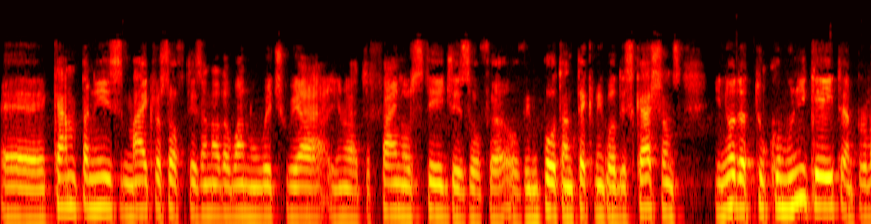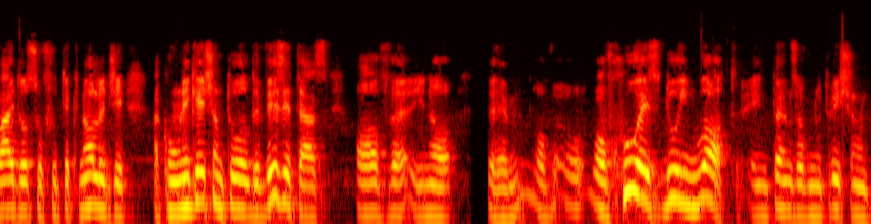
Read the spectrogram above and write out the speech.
uh, companies. Microsoft is another one in which we are, you know, at the final stages of, uh, of important technical discussions in order to communicate and provide also through technology a communication to all the visitors of, uh, you know, um, of, of who is doing what in terms of nutrition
